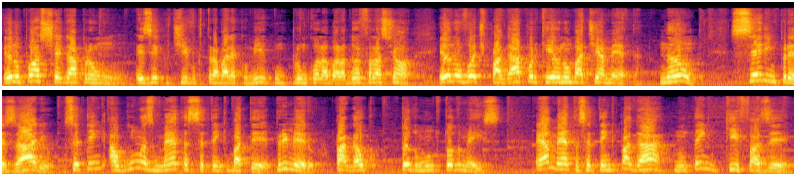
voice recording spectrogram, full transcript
Eu não posso chegar para um executivo que trabalha comigo, para um colaborador e falar assim, ó, eu não vou te pagar porque eu não bati a meta. Não. Ser empresário, você tem algumas metas que você tem que bater. Primeiro, pagar o, todo mundo todo mês. É a meta, você tem que pagar, não tem o que fazer.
